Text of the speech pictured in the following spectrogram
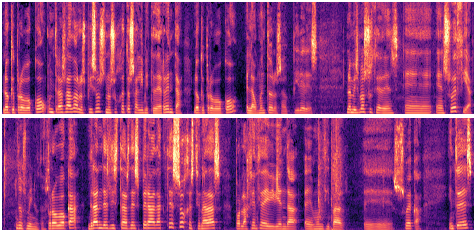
lo que provocó un traslado a los pisos no sujetos al límite de renta, lo que provocó el aumento de los alquileres. Lo mismo sucede en, eh, Suecia. Dos minutos. Provoca grandes listas de espera de acceso gestionadas por la Agencia de Vivienda eh, Municipal sueca. Entonces,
